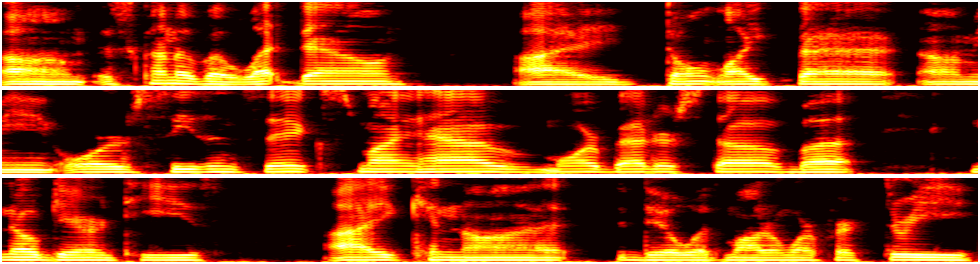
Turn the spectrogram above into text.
Um, it's kind of a letdown. I don't like that. I mean or season 6 might have more better stuff but no guarantees. I cannot deal with Modern Warfare 3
